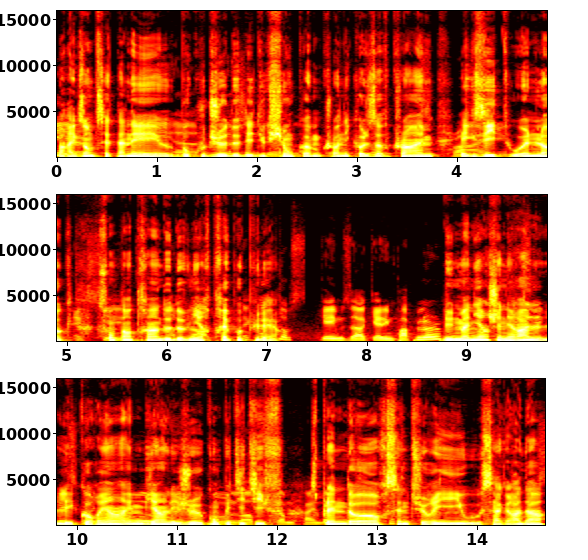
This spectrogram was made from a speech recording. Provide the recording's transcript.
Par exemple, cette année, beaucoup de jeux de déduction comme Chronicles of Crime, Exit ou Unlock sont en train de devenir très populaires. D'une manière générale, les Coréens aiment bien les jeux compétitifs. Splendor, Century ou Sagrada,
